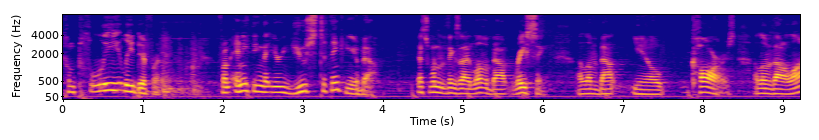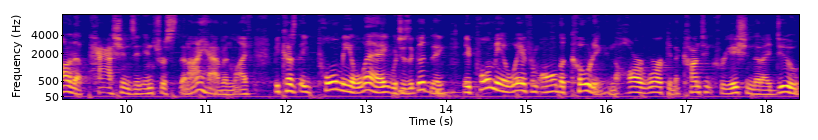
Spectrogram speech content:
completely different from anything that you're used to thinking about. That's one of the things that I love about racing. I love about, you know, cars. I love about a lot of the passions and interests that I have in life because they pull me away, which is a good thing. They pull me away from all the coding and the hard work and the content creation that I do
